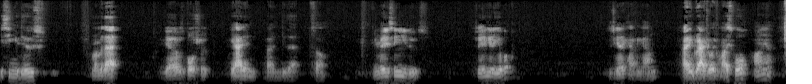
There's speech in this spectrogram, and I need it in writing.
You seen your dues? Remember that? Yeah, that was bullshit. Yeah, I didn't. I didn't do that. So Anybody seen any dues? So you didn't get a yearbook? Did you get a cap and gown? I didn't graduate from high school. Oh yeah.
